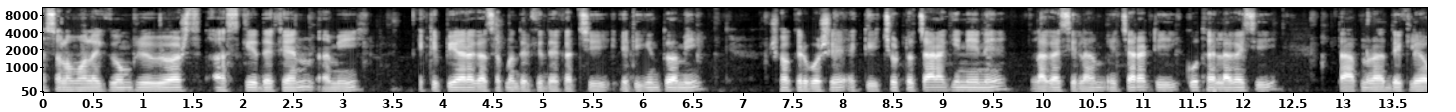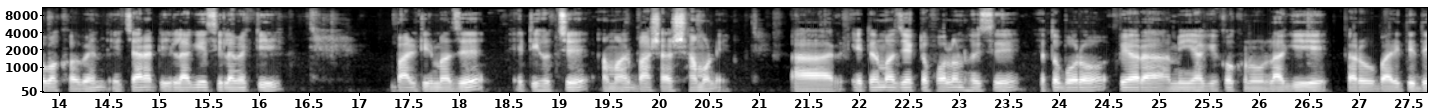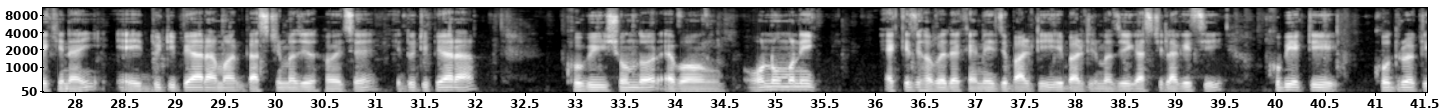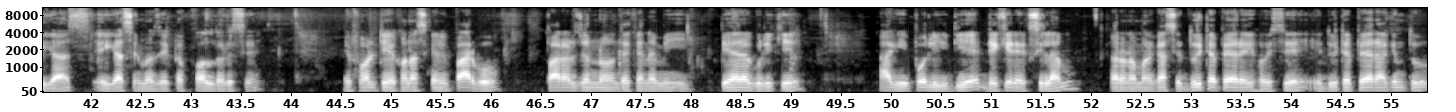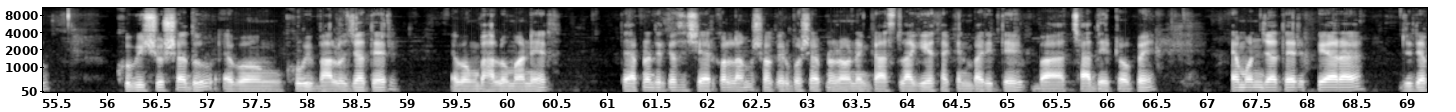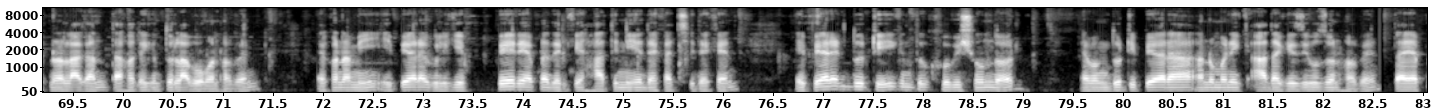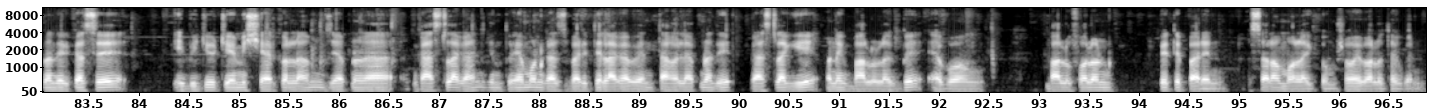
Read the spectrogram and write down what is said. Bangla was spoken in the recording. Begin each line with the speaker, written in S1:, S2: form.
S1: আসসালামু আলাইকুম, প্রিয় ভিউয়ার্স। আজকে দেখেন আমি একটি পেয়ারা গাছ আপনাদেরকে দেখাচ্ছি। এটি কিন্তু আমি শখের বসে একটি ছোট্ট চারা কিনে এনে লাগাইছিলাম। এই চারাটি কোথায় লাগাইছি তা আপনারা দেখলে অবাক হবেন। এই চারাটি লাগিয়েছিলাম একটি বালতির মাঝে। এটি হচ্ছে আমার বাসার সামনে। আর এটার মাঝে একটা ফলন হয়েছে। এত বড় পেয়ারা আমি আগে কখনো লাগিয়ে কারও বাড়িতে দেখি নাই। এই দুইটি পেয়ারা আমার গাছটির মাঝে হয়েছে। এই দুটি পেয়ারা খুবই সুন্দর এবং অনুমানিক এক কেজি হবে। দেখেন এই যে বালতি, এই বালটির মাঝে এই গাছটি লাগিয়েছি। খুবই একটি ক্ষুদ্র একটি গাছ। এই গাছের মাঝে একটা ফল ধরেছে। এই ফলটি এখন আজকে আমি পারব। পারার জন্য দেখেন আমি পেয়ারাগুলিকে আগে পলি দিয়ে ডেকে রাখছিলাম। কারণ আমার গাছে দুইটা পেয়ারাই হয়েছে। এই দুইটা পেয়ারা কিন্তু খুবই সুস্বাদু এবং খুবই ভালো জাতের এবং ভালো মানের। তাই আপনাদের কাছে শেয়ার করলাম। শখের বসে আপনারা অনেক গাছ লাগিয়ে থাকেন বাড়িতে বা ছাদে টপে এমন জাতের পেয়ারা যদি আপনারা লাগান, তাহলে কিন্তু লাভবান হবেন। এখন আমি এই পেয়ারাগুলিকে পেরে আপনাদেরকে হাতে নিয়ে দেখাচ্ছি, দেখেন। এই পেয়ারের দুটি কিন্তু খুবই সুন্দর এবং দুটি পেয়ারা আনুমানিক আধা কেজি ওজন হবে। তাই আপনাদের কাছে এই ভিডিওটি আমি শেয়ার করলাম যে আপনারা গাছ লাগান, কিন্তু এমন গাছ বাড়িতে লাগাবেন, তাহলে আপনাদের গাছ লাগিয়ে অনেক ভালো লাগবে এবং ভালো ফলন পেতে পারেন। আসসালামু আলাইকুম, সবাই ভালো থাকবেন।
